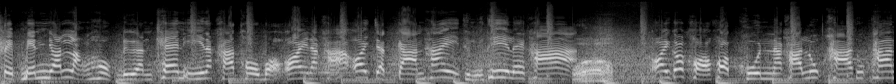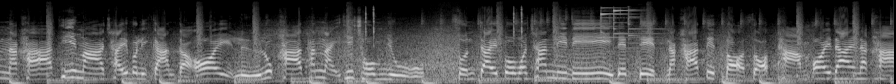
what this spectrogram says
เต็ปเม้นต์ย้อนหลัง 6 เดือนแค่นี้นะคะ โทรบอกอ้อยนะคะ อ้อยจัดการให้ถึงที่เลยค่ะ อ้อยก็ขอขอบคุณนะคะ ลูกค้าทุกท่านนะคะ ที่มาใช้บริการกับอ้อย หรือลูกค้าท่านไหนที่ชมอยู่ สนใจโปรโมชั่นดีๆ เด็ด ๆ นะคะ ติดต่อสอบถามอ้อยได้นะคะ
